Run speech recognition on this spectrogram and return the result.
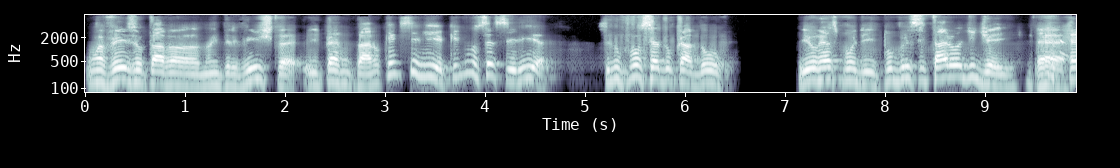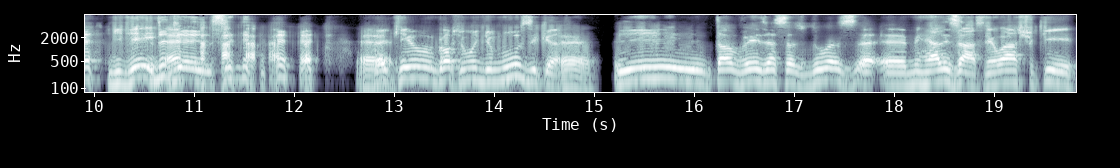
uma vez eu estava numa entrevista e perguntaram o que, que seria, o que, que você seria se não fosse educador? E eu respondi, publicitário ou DJ? É. DJ? DJ, é. sim. É. é. que eu gosto muito de música é. e talvez essas duas é, é, me realizassem. Eu acho que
